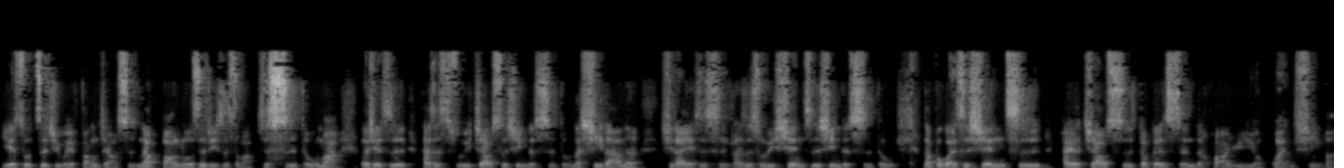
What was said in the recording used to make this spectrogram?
耶稣自己为房角石。那保罗自己是什么？是使徒嘛？而且是他是属于教师性的使徒。那希拉呢？希拉也是使，他是属于先知性的使徒。那不管是先知还有教师，都跟神的话语有关系哈。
